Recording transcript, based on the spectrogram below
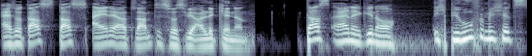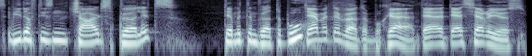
Also das, das eine Atlantis, was wir alle kennen. Das eine, genau. Ich berufe mich jetzt wieder auf diesen Charles Berlitz, der mit dem Wörterbuch. Der mit dem Wörterbuch, ja, ja. Der, der ist seriös.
